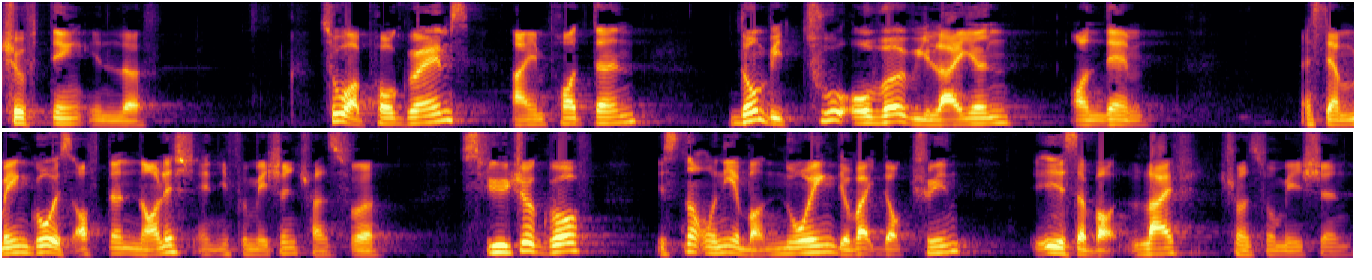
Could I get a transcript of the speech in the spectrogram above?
truthing in love. So our programs are important. Don't be too over reliant on them, as their main goal is often knowledge and information transfer. Spiritual growth is not only about knowing the right doctrine, it is about life transformation.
